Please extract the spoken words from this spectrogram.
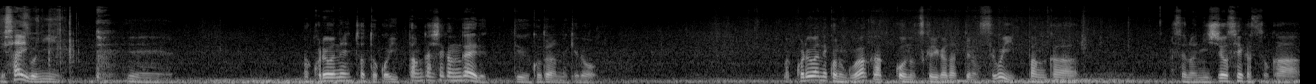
で最後に、えーまあ、これをねちょっとこう一般化して考えるっていうことなんだけどまあ、これはねこの語学学校の作り方っていうのはすごい一般化その日常生活とか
